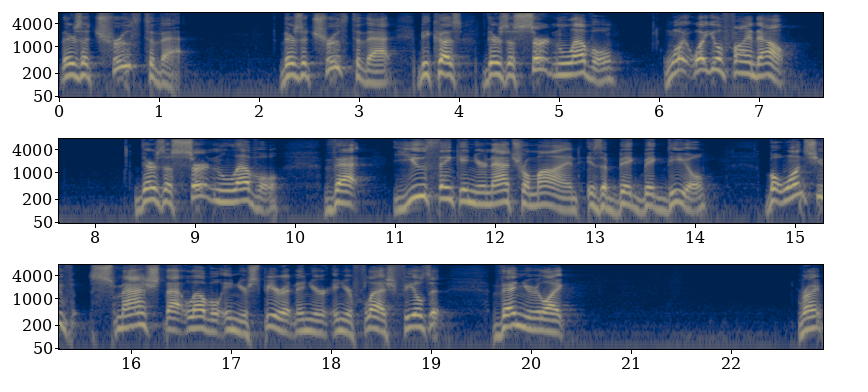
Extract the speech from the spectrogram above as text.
there's a truth to that. There's a truth to that because there's a certain level, what, what you'll find out, there's a certain level that you think in your natural mind is a big, big deal. But once you've smashed that level in your spirit and in your in your flesh feels it, then you're like, right?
